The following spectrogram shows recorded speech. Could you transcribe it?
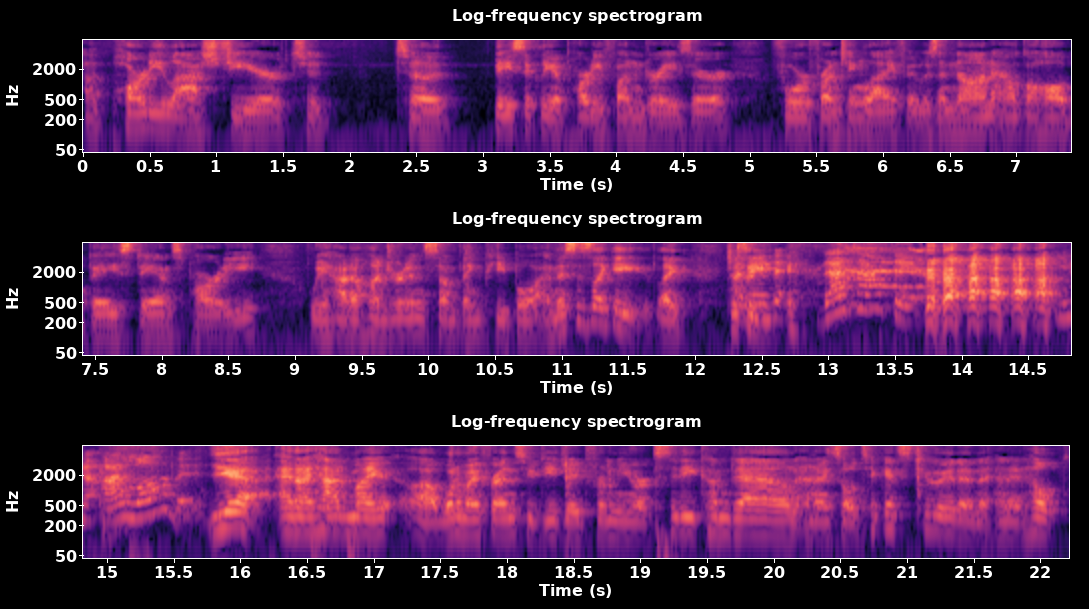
a party last year to to basically a party fundraiser for Fronting Life. It was a non-alcohol based dance party. We had a hundred and something people, and this is like a like just I mean, a th- that's out there. you know, I love it. yeah. And I had my uh, one of my friends who DJ'd from New York City come down, and I sold tickets to it, and and it helped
